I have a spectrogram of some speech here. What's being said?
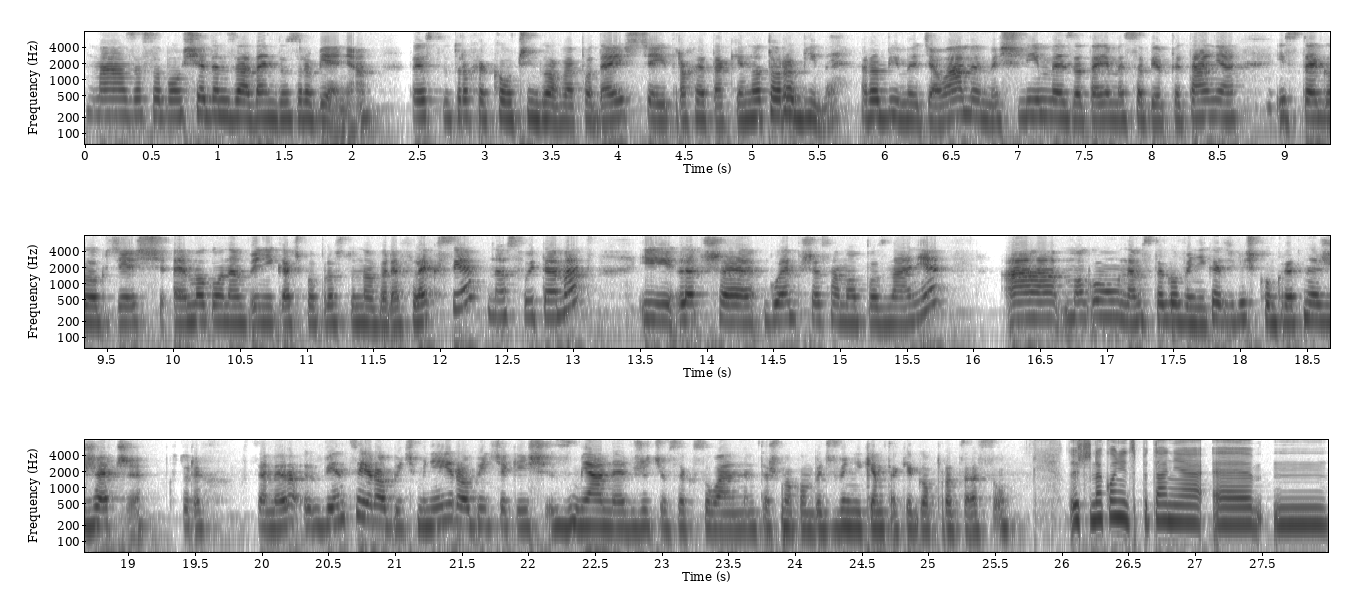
ma za sobą siedem zadań do zrobienia. To jest to trochę coachingowe podejście i trochę takie, no to robimy. Robimy, działamy, myślimy, zadajemy sobie pytania i z tego gdzieś e, mogą nam wynikać po prostu nowe refleksje na swój temat i lepsze, głębsze samopoznanie, a mogą nam z tego wynikać jakieś konkretne rzeczy, których chcemy więcej robić, mniej robić, jakieś zmiany w życiu seksualnym też mogą być wynikiem takiego procesu. To jeszcze na koniec pytanie. E, mm,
